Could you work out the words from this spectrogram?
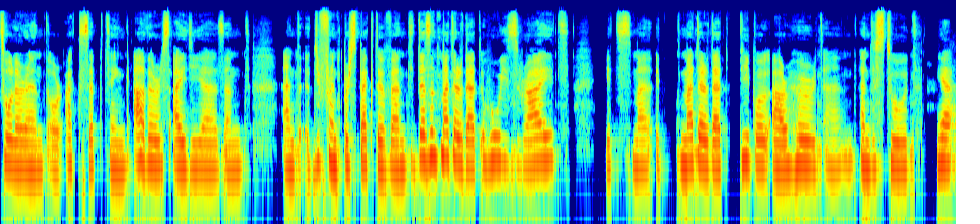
tolerant or accepting others ideas and and different perspective. And it doesn't matter that who is right. It's ma- it matter that people are heard and understood yeah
